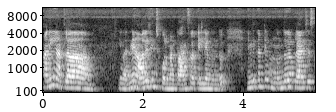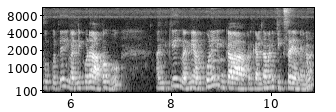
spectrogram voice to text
అని అట్లా ఇవన్నీ ఆలోచించుకోవాలి మన ట్రాన్స్ఫర్కి వెళ్ళే ముందు. ఎందుకంటే ముందుగా ప్లాన్ చేసుకోకపోతే ఇవన్నీ కూడా అవ్వవు. అందుకే ఇవన్నీ అనుకుని ఇంకా అక్కడికి వెళ్దామని ఫిక్స్ అయ్యాను నేను.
